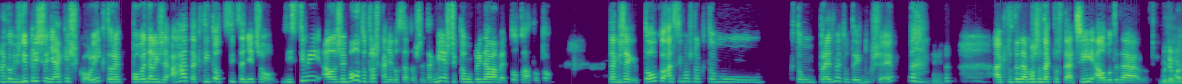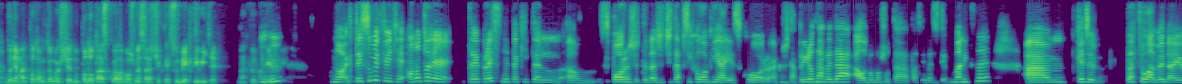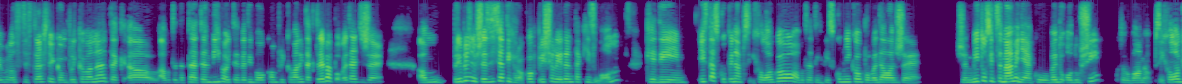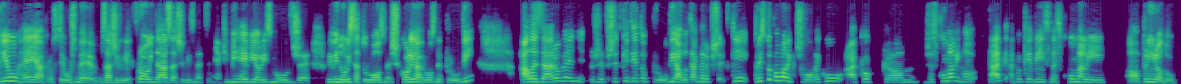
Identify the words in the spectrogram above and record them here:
ako by vždy prišli nejaké školy, ktoré povedali, že aha, tak títo síce niečo zistili, ale že bolo to troška nedostatočné, tak my ešte k tomu pridávame toto a toto. Takže toľko asi možno k tomu, k tomu predmetu tej duše. Mm-hmm. Ak to teda možno takto stačí, alebo teda... Budem mať, budem mať potom k tomu ešte jednu podotázku, ale môžeme sa ešte k tej subjektivite na chvíľku mm-hmm. vyjadriť. No a k tej subjektivite, ono to je, to je presne taký ten um, spor, že teda, že či tá psychológia je skôr akože tá prírodná veda, alebo možno tá patrí medzi tie humanitné. A keďže tá celá veda je proste strašne komplikovaná, tak, uh, alebo teda tá, ten vývoj tej vedy bol komplikovaný, tak treba povedať, že um, približne v 60. rokoch prišiel jeden taký zlom, kedy istá skupina psychológov, alebo teda tých výskumníkov povedala, že, že my tu síce máme nejakú vedu o duši, ktorú voláme o psychológiu, hej, a proste už sme zažili aj Freuda, zažili sme ten nejaký behaviorizmus, že vyvinuli sa tu rôzne školy a rôzne prúdy, ale zároveň, že všetky tieto prúdy, alebo takmer všetky, pristupovali k človeku ako k, um, že skúmali ho tak, ako keby sme skúmali uh, prírodu.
